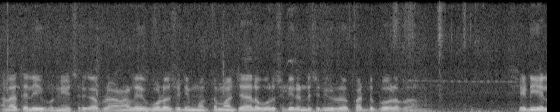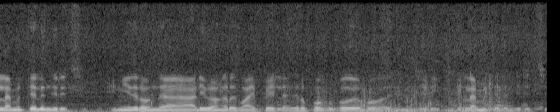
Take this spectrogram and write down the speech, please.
நல்லா தெளிவு பண்ணி வச்சுருக்காப்புல. அதனால் இவ்வளோ செடி மொத்தமாக வச்சு அதில் ஒரு செடி ரெண்டு செடி கூட பட்டு போகலை பாருங்க. செடி எல்லாமே தெளிஞ்சிருச்சு. இனி இதில் வந்து அடி வாங்குறதுக்கு வாய்ப்பே இல்லை. இதில் போக்கு போகவே போகாது இனிமேல் செடி. எல்லாமே தெளிஞ்சிருச்சு.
